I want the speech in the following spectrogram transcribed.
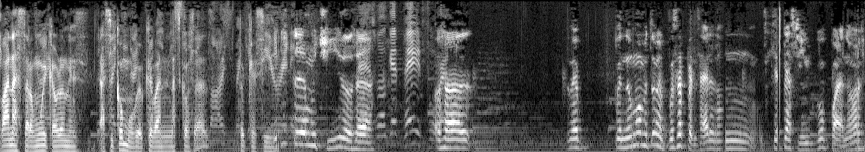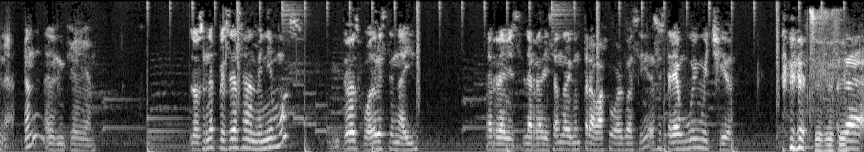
van a estar muy cabrones. Así como veo que van las cosas, creo que sí. Y está muy chido, o sea, o sea, me, pues en un momento me puse a pensar en un GTA V para nueva generación, en que los NPCs sean mínimos y todos los jugadores estén ahí eh, realizando algún trabajo o algo así, eso estaría muy muy chido. Sí, sí, O sí. sea,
